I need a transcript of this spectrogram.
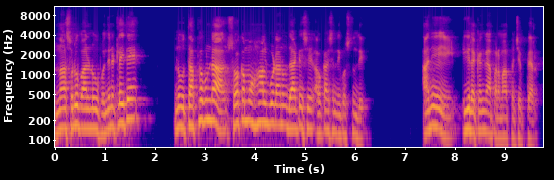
నా స్వరూపాన్ని నువ్వు పొందినట్లయితే నువ్వు తప్పకుండా శోకమోహాలు కూడా నువ్వు దాటేసే అవకాశం నీకు వస్తుంది అని ఈ రకంగా పరమాత్మ చెప్పారు.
